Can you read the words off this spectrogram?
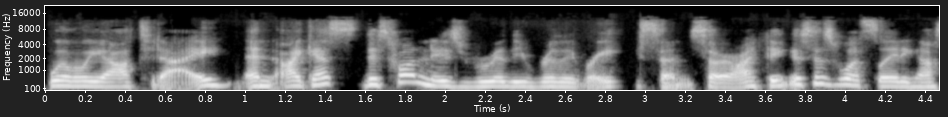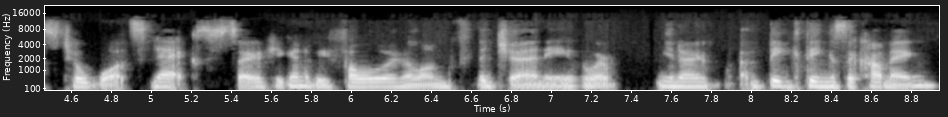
where we are today. And I guess this one is really, really recent. So I think this is what's leading us to what's next. So if you're going to be following along for the journey where, you know, big things are coming.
